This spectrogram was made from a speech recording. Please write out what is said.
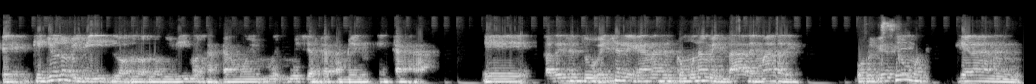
que, que, yo lo viví, lo, lo, lo, vivimos acá muy, muy, muy cerca también en casa. Eh, a veces tú, échale ganas, es como una mentada de madre, porque sí. es como si eran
